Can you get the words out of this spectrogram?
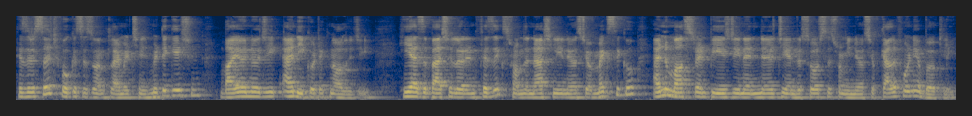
His research focuses on climate change mitigation, bioenergy, and ecotechnology. He has a bachelor in physics from the National University of Mexico and a master and PhD in energy and resources from University of California, Berkeley.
